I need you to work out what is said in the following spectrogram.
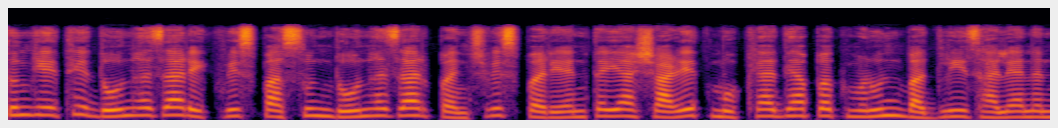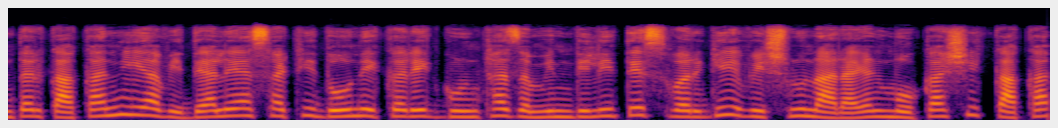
तुंग येथे दोन हजार एकवीसपासून दोन हजार पंचवीसपर्यंत या शाळेत मुख्याध्यापक म्हणून बदली झाल्यानंतर काकांनी या विद्यालयासाठी दोन एकर एक गुंठा जमीन दिली. ते स्वर्गीय विष्णू नारायण मोकाशी काका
